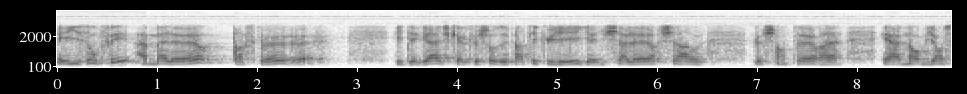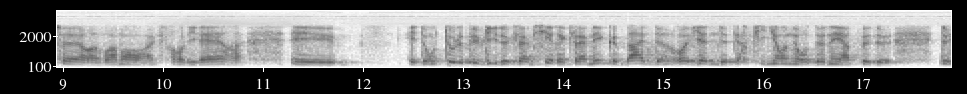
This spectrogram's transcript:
Et ils ont fait un malheur parce que euh, ils dégagent quelque chose de particulier. Il y a une chaleur. Charles le chanteur euh, est un ambianceur vraiment extraordinaire. Et, et donc tout le public de Clamcy réclamait que Bad revienne de Perpignan nous redonner un peu de,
